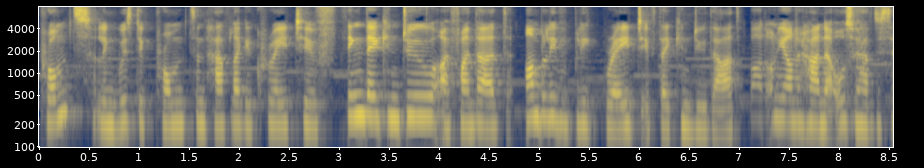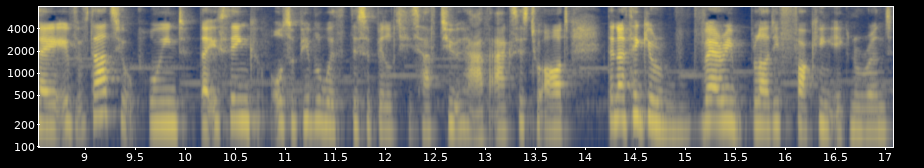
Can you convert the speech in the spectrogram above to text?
prompts, linguistic prompts, and have like a creative thing they can do. I find that unbelievably great if they can do that. But on the other hand, I also have to say, if, if that's your point, that you think also people with disabilities have to have access to art, then I think you're very bloody fucking ignorant.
